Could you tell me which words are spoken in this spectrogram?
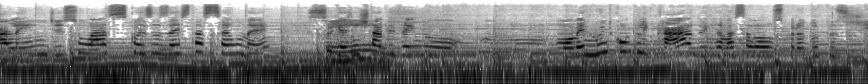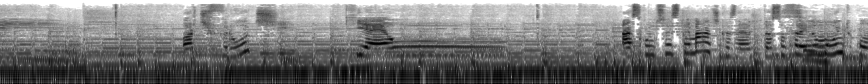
Além disso, as coisas da estação, né? Porque a Sim. gente tá vivendo um, momento muito complicado em relação aos produtos de hortifruti, que é o as condições climáticas, né? A gente tá sofrendo Sim. muito com,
